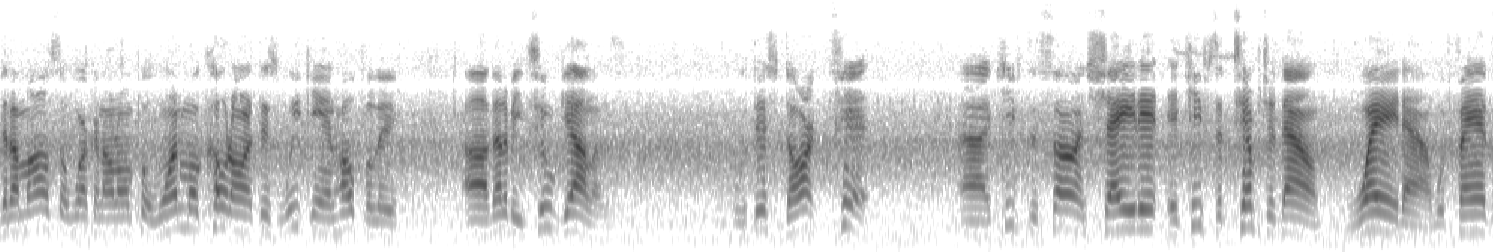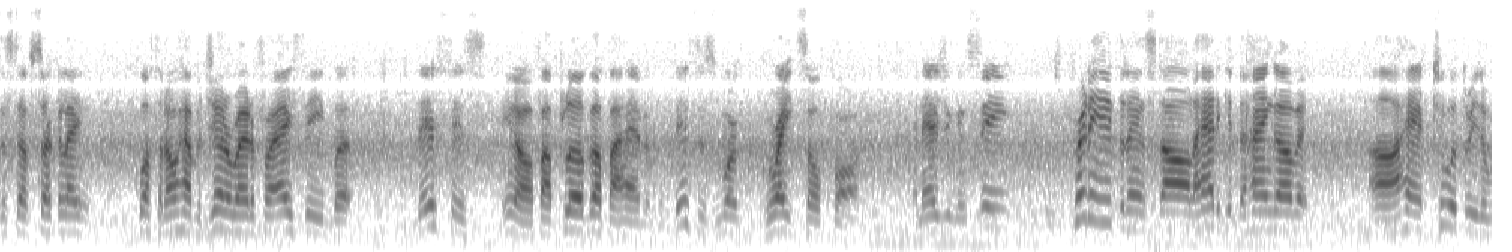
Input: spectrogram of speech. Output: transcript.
that I'm also working on, I'm gonna put one more coat on it this weekend, hopefully. Uh, that'll be two gallons. With this dark tint, uh, it keeps the sun shaded. It keeps the temperature down, way down, with fans and stuff circulating. Of course, I don't have a generator for AC, but this is, you know, if I plug up, I have it. But this has worked great so far. And as you can see, pretty easy to install. I had to get the hang of it. Uh, I had two or three. The,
